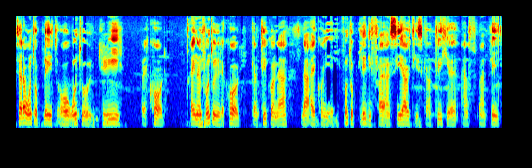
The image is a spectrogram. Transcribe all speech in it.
So I want to play it or want to re-record. And if you want to record, you can click on that, that icon here. If you want to play the file and see how it is, you can click here and, and play it.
